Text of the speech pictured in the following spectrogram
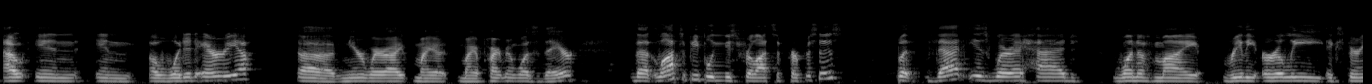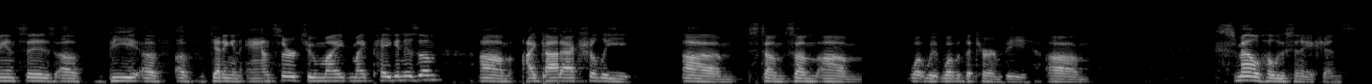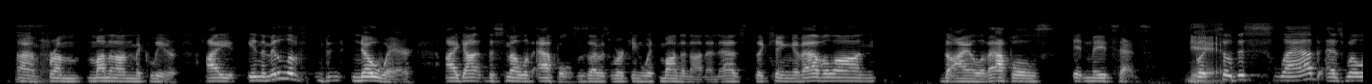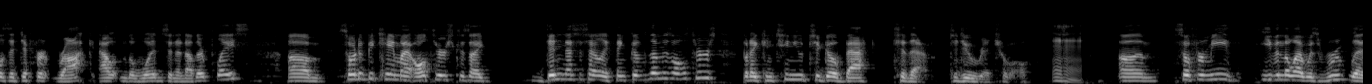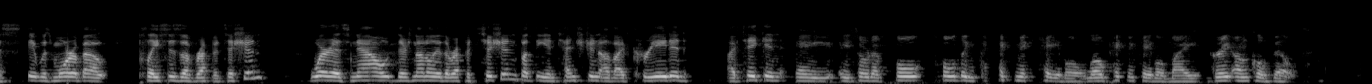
out in in a wooded area uh, near where I my my apartment was there that lots of people used for lots of purposes, but that is where I had one of my really early experiences of be of of getting an answer to my my paganism. Um, I got actually um, some some um, what would what would the term be? Um, smell hallucinations um, from Manannán mac Lir. I in the middle of nowhere, I got the smell of apples as I was working with Manannán, and as the king of Avalon, the Isle of Apples, it made sense. Yeah. But so this slab, as well as a different rock out in the woods in another place, um, sort of became my altars because I didn't necessarily think of them as altars, but I continued to go back to them to do ritual. Mm-hmm. Um, so for me, even though I was rootless, it was more about places of repetition. Whereas now there's not only the repetition, but the intention of I've created, I've taken a, a sort of full folding picnic table, low picnic table my great uncle built,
